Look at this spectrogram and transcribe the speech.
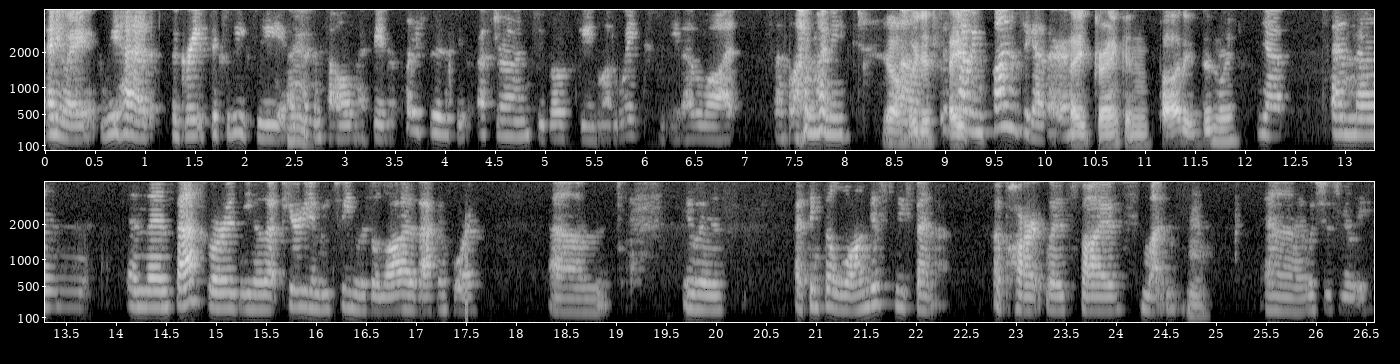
Anyway, we had a great six weeks. We I Hmm. took them to all of my favorite places, favorite restaurants. We both gained a lot of weight because we ate out a lot, spent a lot of money. Yeah, we Um, just ate, having fun together. ate, drank, and partied, didn't we? Yeah, and then and then fast forward, you know, that period in between was a lot of back and forth. Um, it was, I think, the longest we spent apart was five months, Hmm. uh, which was really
